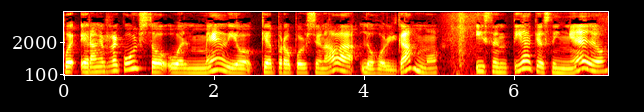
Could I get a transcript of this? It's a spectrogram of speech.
pues eran el recurso o el medio que proporcionaba los orgasmos y sentía que sin ello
